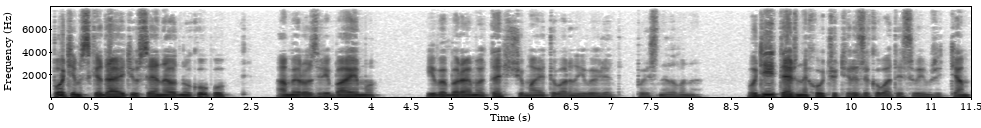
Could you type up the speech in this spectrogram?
потім скидають усе на одну купу, а ми розгрібаємо і вибираємо те, що має товарний вигляд, пояснила вона. Водії теж не хочуть ризикувати своїм життям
